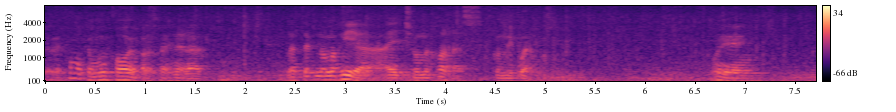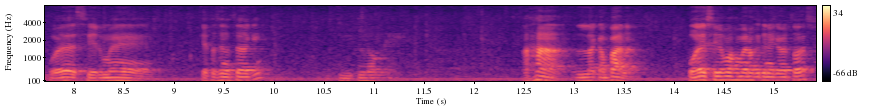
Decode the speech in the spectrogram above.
Te ves como que muy joven para ser general. La tecnología ha hecho mejoras con mi cuerpo. Muy bien. ¿Puede decirme qué está haciendo usted aquí? Glocke. Ajá, la campana. ¿Puede decirme más o menos qué tiene que ver todo eso?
